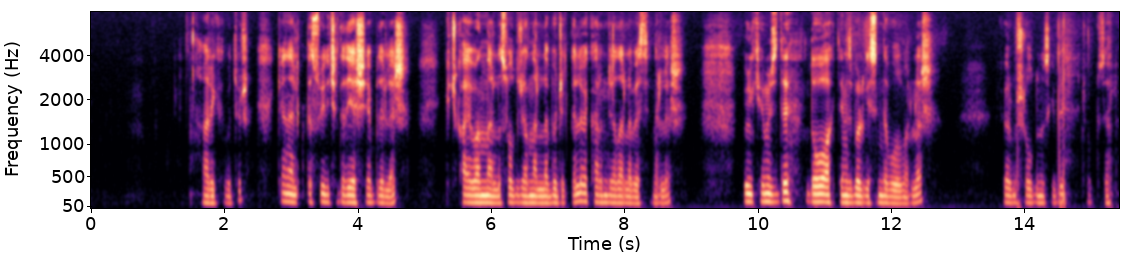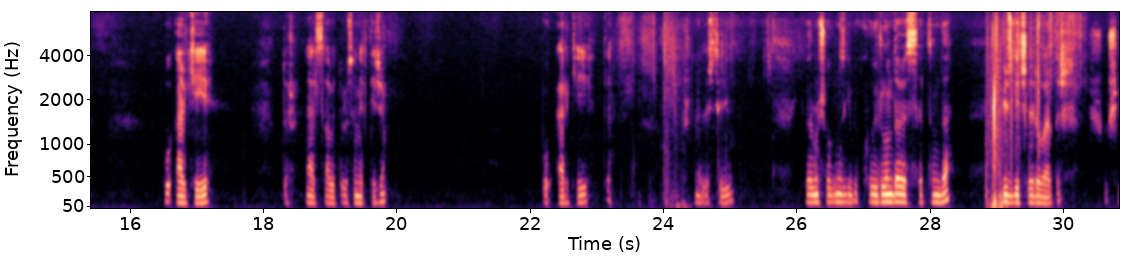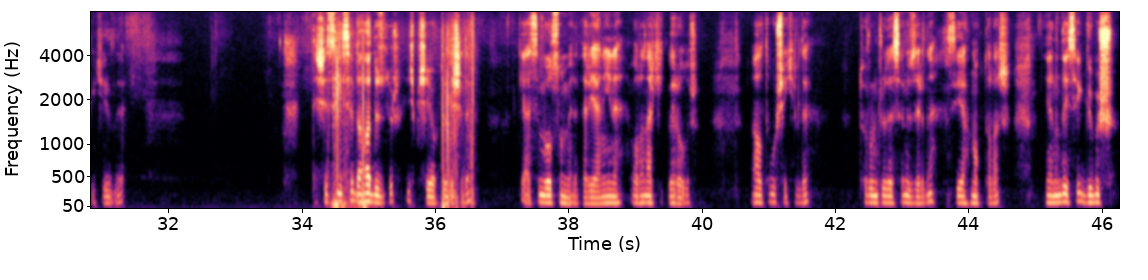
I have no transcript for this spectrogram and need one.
Harika bir tür. Genellikle suyun içinde de yaşayabilirler. Küçük hayvanlarla, solucanlarla, böceklerle ve karıncalarla beslenirler. Ülkemizde Doğu Akdeniz bölgesinde bulunurlar. Görmüş olduğunuz gibi çok güzel. Bu erkeği dur eğer sabit durursa netleyeceğim. Bu erkeği de şunu göstereyim. Görmüş olduğunuz gibi kuyruğunda ve sırtında yüzgeçleri vardır. Şu şekilde. Dişisi ise daha düzdür. Hiçbir şey yoktur dişide. Gelsin bulsun beni der. Yani yine olan erkekler olur. Altı bu şekilde. Turuncu desen üzerine siyah noktalar. Yanında ise gümüş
